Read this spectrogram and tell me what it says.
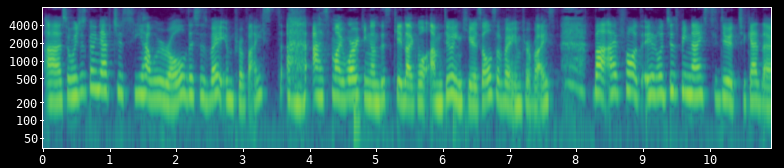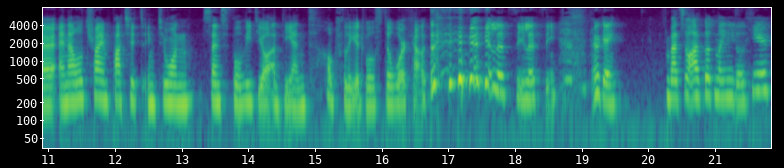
Uh, so we're just going to have to see how we roll. This is very improvised as my working on this kit, like what I'm doing here is also very improvised. But I thought it would just be nice to do it together and I will try and patch it into one sensible video at the end. Hopefully it will still work out. let's see, let's see. Okay, but so I've got my needle here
